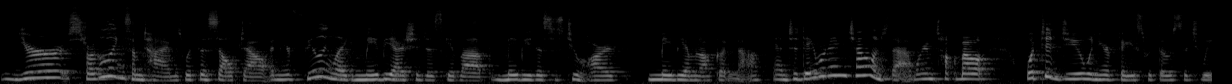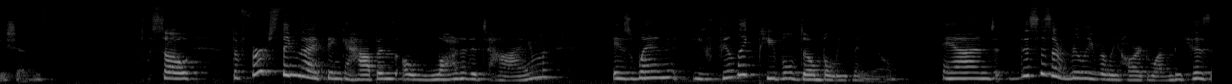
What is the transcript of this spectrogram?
you're struggling sometimes with the self doubt and you're feeling like maybe I should just give up. Maybe this is too hard. Maybe I'm not good enough. And today we're going to challenge that. We're going to talk about what to do when you're faced with those situations. So, the first thing that I think happens a lot of the time is when you feel like people don't believe in you. And this is a really, really hard one because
